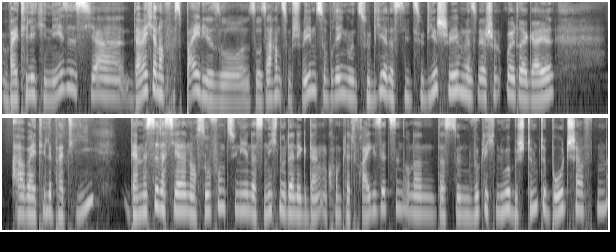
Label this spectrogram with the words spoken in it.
bei Telekinese ist ja, da wäre ich ja noch fast bei dir, so, so Sachen zum Schweben zu bringen und zu dir, dass die zu dir schweben, das wäre schon ultra geil. Aber bei Telepathie, da müsste das ja dann auch so funktionieren, dass nicht nur deine Gedanken komplett freigesetzt sind, sondern dass du wirklich nur bestimmte Botschaften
